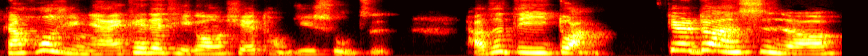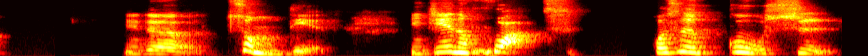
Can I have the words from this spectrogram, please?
然后或许你还可以再提供一些统计数字。好，这第一段。第二段是呢，你的重点，你今天的 what 或是故事，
